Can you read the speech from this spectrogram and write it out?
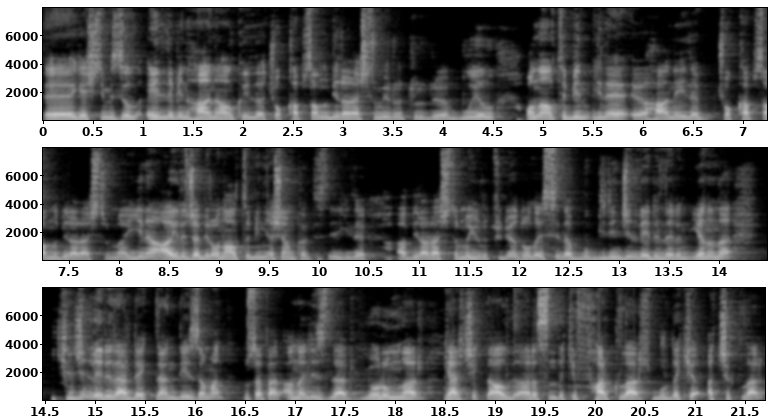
e, geçtiğimiz yıl 50 bin hane halkıyla çok kapsamlı bir araştırma yürütüldü. Bu yıl 16 bin yine e, hane ile çok kapsamlı bir araştırma. Yine ayrıca bir 16 bin yaşam kalitesiyle ilgili bir araştırma yürütülüyor. Dolayısıyla bu birinci verilerin yanına İkinci veriler de eklendiği zaman bu sefer analizler, yorumlar, gerçekle algı arasındaki farklar, buradaki açıklar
